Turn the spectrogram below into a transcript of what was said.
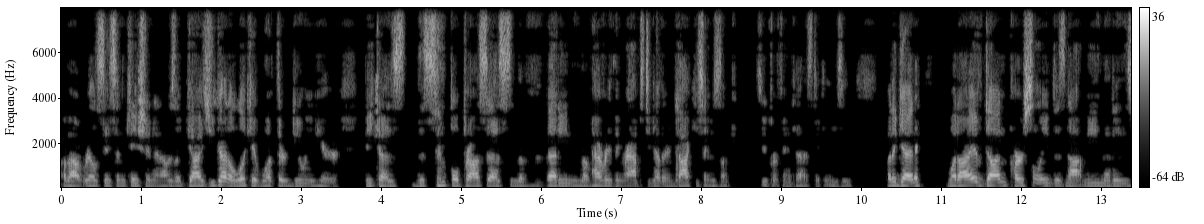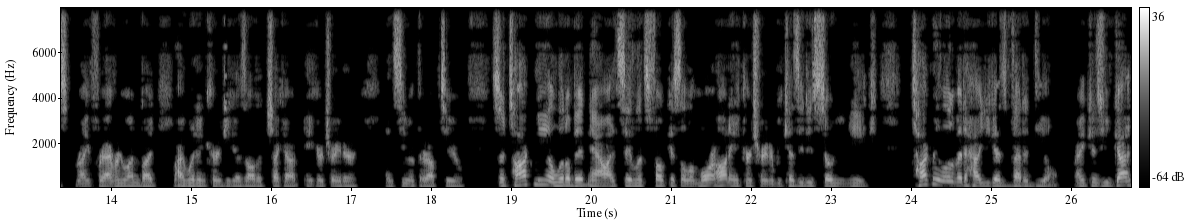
about real estate syndication. And I was like, guys, you got to look at what they're doing here because the simple process and the vetting and the, everything wraps together in DocuSign is like super fantastic and easy. But again, what I have done personally does not mean that it is right for everyone, but I would encourage you guys all to check out AcreTrader and see what they're up to. So talk me a little bit now. I'd say let's focus a little more on AcreTrader because it is so unique. Talk me a little bit how you guys vet a deal, right? Because you've got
